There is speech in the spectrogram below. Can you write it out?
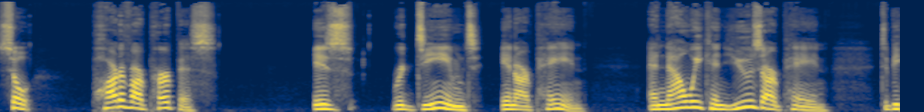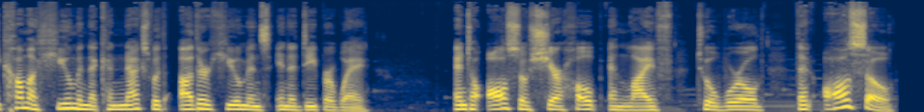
So, part of our purpose is redeemed in our pain. And now we can use our pain to become a human that connects with other humans in a deeper way and to also share hope and life to a world that also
